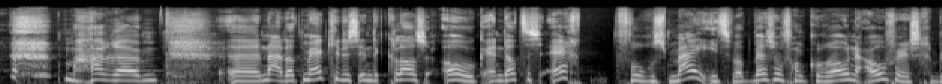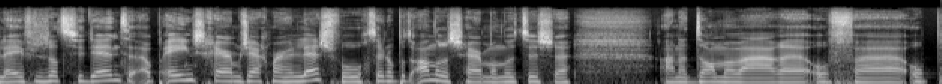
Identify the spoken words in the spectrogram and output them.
maar um, uh, nou, dat merk je dus in de klas ook. En dat is echt volgens mij iets wat best wel van corona over is gebleven. Dus dat studenten op één scherm zeg maar hun les volgden en op het andere scherm ondertussen aan het dammen waren of op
